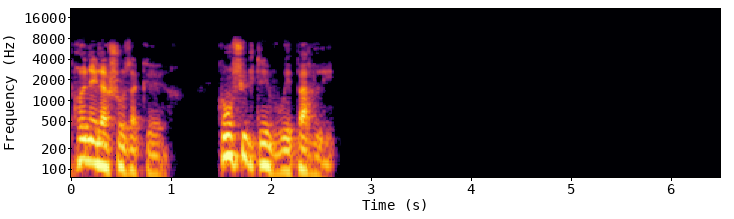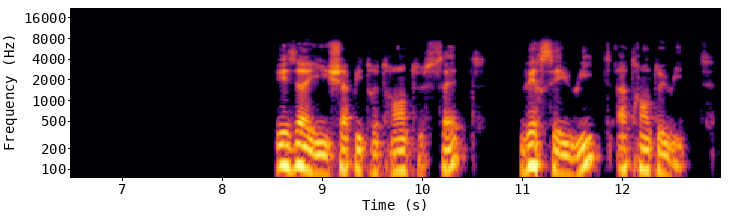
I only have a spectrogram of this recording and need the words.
Prenez la chose à cœur, consultez-vous et parlez. Ésaïe chapitre 37, versets 8 à 38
